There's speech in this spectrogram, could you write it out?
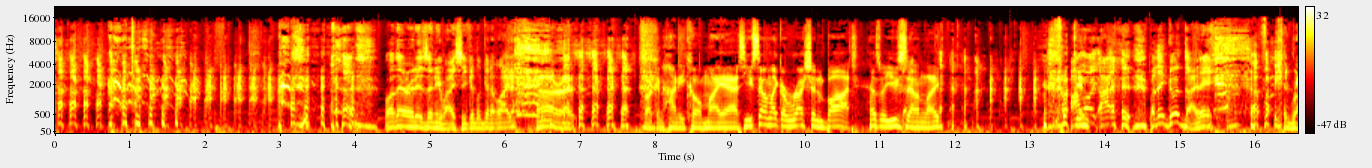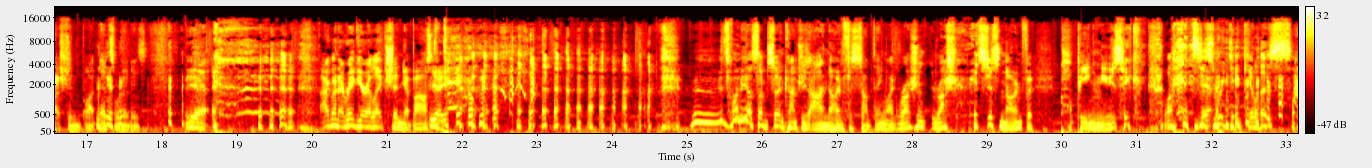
Well, there it is anyway, so you can look at it later. all right. fucking honeycomb my ass. You sound like a Russian bot. That's what you sound like. I like, I, but they're good though. They a fucking Russian bot. That's what it is. Yeah. I'm gonna rig your election, you bastard. yeah, yeah. It's funny how some certain countries are known for something like Russian. Russia, it's just known for copying music. Like it's just Yeah. ridiculous.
